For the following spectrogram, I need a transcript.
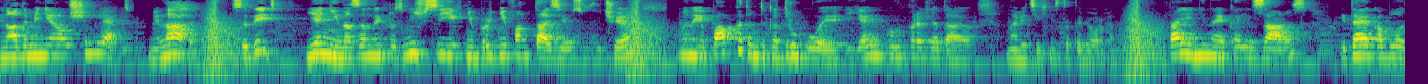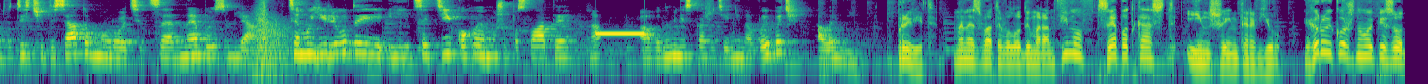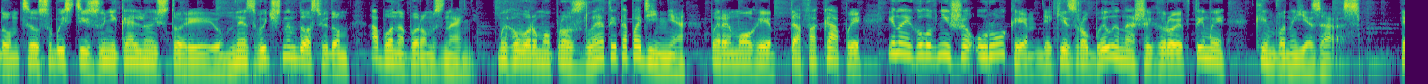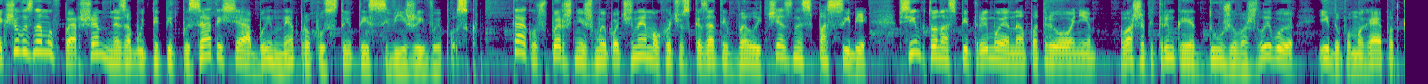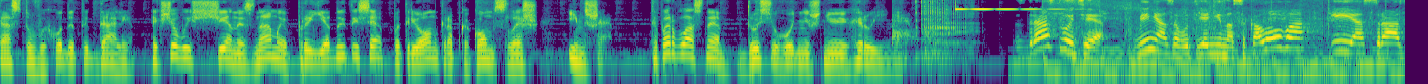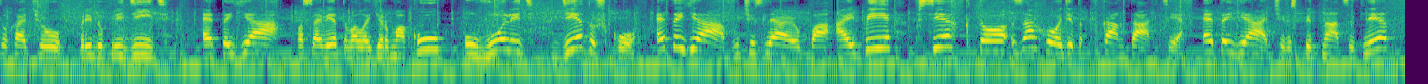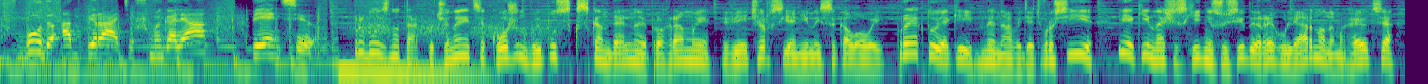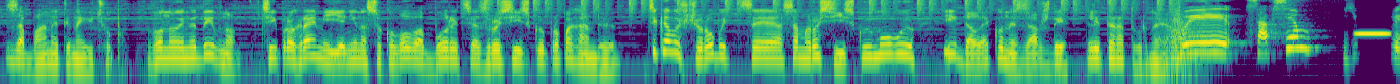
Не треба мене ущемлять. Не треба. Сидить Яніна за них, розумієш, всі їхні брудні фантазії озвучує. У мене є папка там така другої, і я інколи переглядаю навіть їхні статеві органи. Та Яніна, яка є зараз, і та, яка була у 2010 році, це небо і земля. Це мої люди, і це ті, кого я можу послати на а вони мені скажуть Яніна, вибач, але ні. Привіт, мене звати Володимир Анфімов. Це подкаст інше інтерв'ю. Герой кожного епізоду це особистість з унікальною історією, незвичним досвідом або набором знань. Ми говоримо про злети та падіння, перемоги та факапи, і найголовніше уроки, які зробили наших героїв тими, ким вони є зараз. Якщо ви з нами вперше, не забудьте підписатися, аби не пропустити свіжий випуск. Також, перш ніж ми почнемо, хочу сказати величезне спасибі всім, хто нас підтримує на Патреоні. Ваша підтримка є дуже важливою і допомагає подкасту виходити далі. Якщо ви ще не з нами, приєднуйтеся patreon.com інше. Тепер, власне, до сьогоднішньої героїні. Здравствуйте, меня зовут Янина Соколова, и я сразу хочу предупредить. Это я посоветовала Ермаку уволить дедушку. Это я вычисляю по IP всех, кто заходит ВКонтакте. Это я через 15 лет буду отбирать у Шмигаля пенсію. Приблизно так починається кожен випуск скандальної програми Вечір з Яніни Соколової, проекту, який ненавидять в Росії, і який наші східні сусіди регулярно намагаються забанити на YouTube. Воно і не дивно. В цій програмі Яніна Соколова бореться з російською пропагандою. Цікаво, що робить це саме російською мовою і далеко не завжди літературною. Ви зовсім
